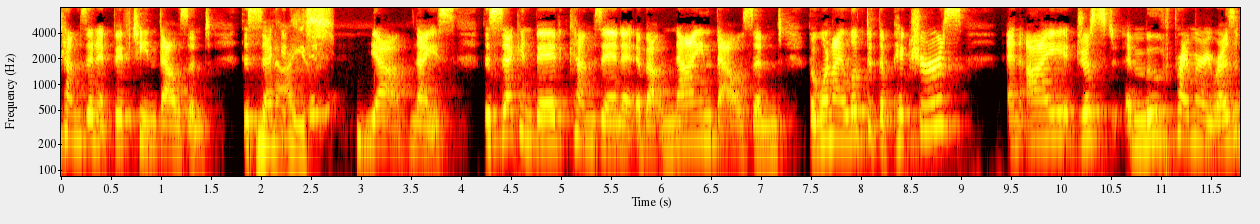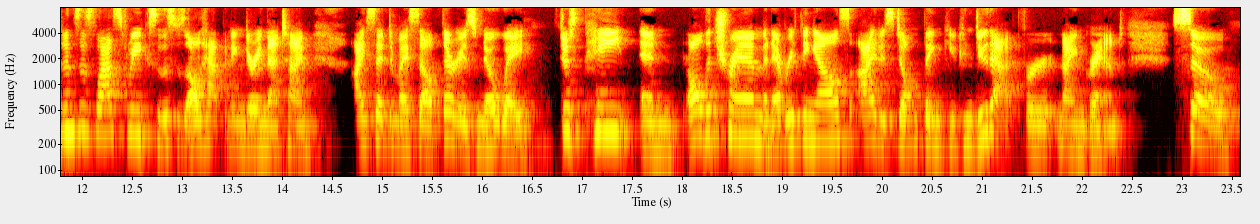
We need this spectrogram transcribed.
comes in at fifteen thousand. The second nice. Bid, yeah, nice. The second bid comes in at about nine thousand. But when I looked at the pictures, and I just moved primary residences last week, so this was all happening during that time. I said to myself, there is no way. Just paint and all the trim and everything else. I just don't think you can do that for nine grand. So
